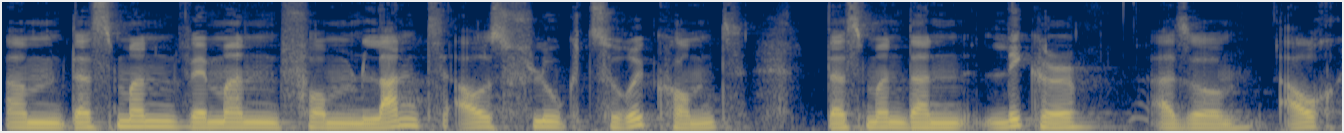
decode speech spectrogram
dass man, wenn man vom Landausflug zurückkommt, dass man dann Liquor, also auch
